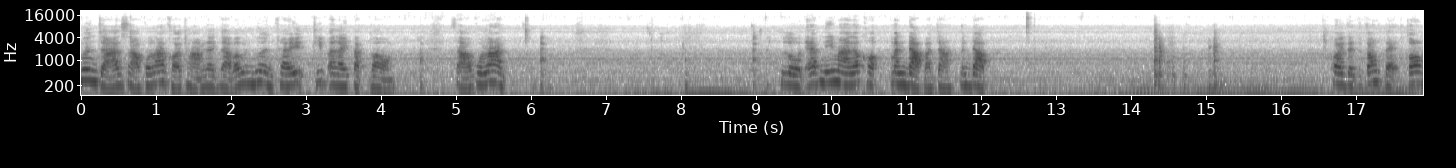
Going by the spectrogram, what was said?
เพื่อนๆจ๋าสาวโคราชขอถามหน่อยจ้ะว่าเพื่อนๆใช้ทิปอะไรตัดต่อ สาวโคราช โหลดแอปนี้มาแล้วขอมันดับอะจ้ะมันดับ คอยแต่จะต้องแตะกล้อง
